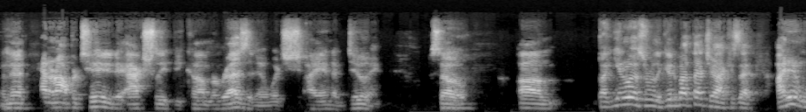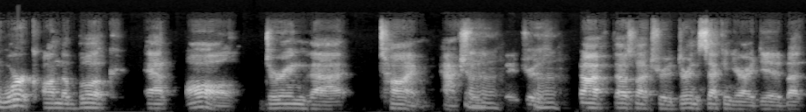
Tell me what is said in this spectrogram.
and then had an opportunity to actually become a resident, which I ended up doing. So, um, but you know what's really good about that, Jack, is that I didn't work on the book at all during that time. Actually, uh-huh. uh-huh. no, that was not true. During the second year, I did, but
